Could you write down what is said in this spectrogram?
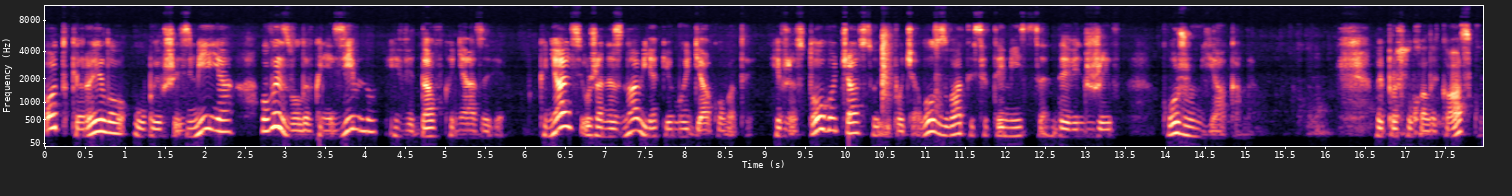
От Кирило, убивши Змія, визволив князівну і віддав князеві. Князь уже не знав, як йому дякувати, і вже з того часу і почало зватися те місце, де він жив, кожум'яками. Ви прослухали казку.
